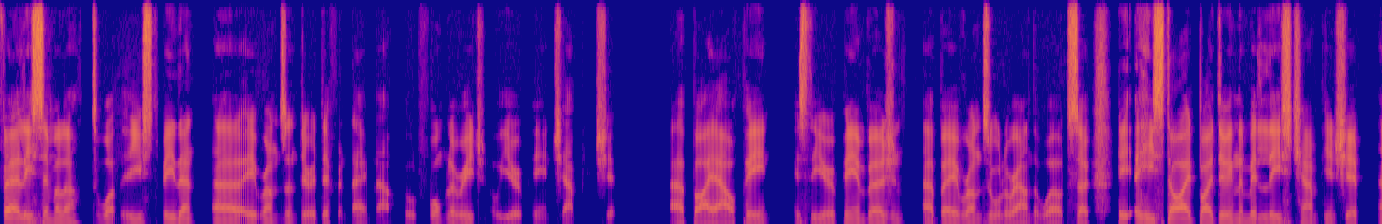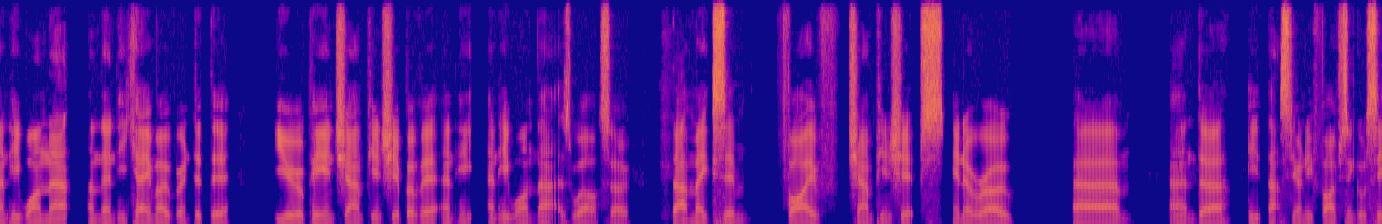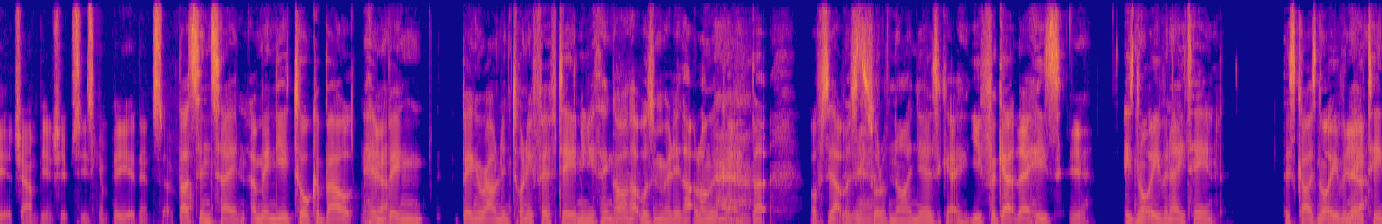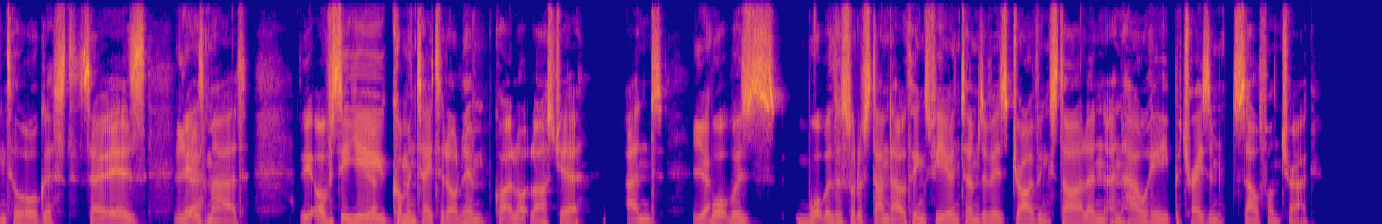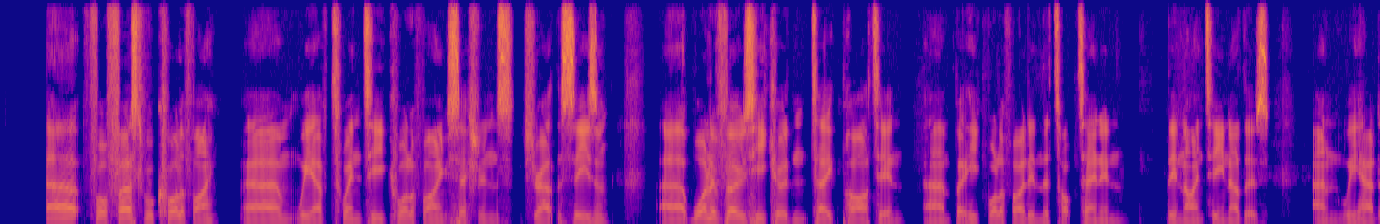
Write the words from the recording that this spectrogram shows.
fairly similar to what they used to be then. Uh, it runs under a different name now called Formula Regional European Championship. uh, by Alpine. It's the European version, uh, but it runs all around the world. So he he started by doing the Middle East Championship, and he won that, and then he came over and did the European Championship of it, and he and he won that as well. So that makes him five championships in a row, um, and uh, he that's the only five single seater championships he's competed in so far. That's insane. I mean, you talk about him Yeah. being being around in 2015, and you think, oh, that wasn't really that long ago, but obviously that was Yeah. sort of nine years ago. You forget that he's yeah, he's not even 18. This guy's not even Yeah. 18 till August, so it is it is mad. Obviously, you commentated on him quite a lot last year, and yeah. what was what were the sort of standout things for you in terms of his driving style and, and how he portrays himself on track? Uh, for first of all, qualifying, um, we have 20 qualifying sessions throughout the season. Uh, one of those he couldn't take part in, um, but he qualified in the top 10 in the 19 others. And we had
